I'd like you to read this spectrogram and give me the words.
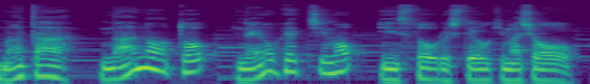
また、ナノとネオフェッチもインストールしておきましょう。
